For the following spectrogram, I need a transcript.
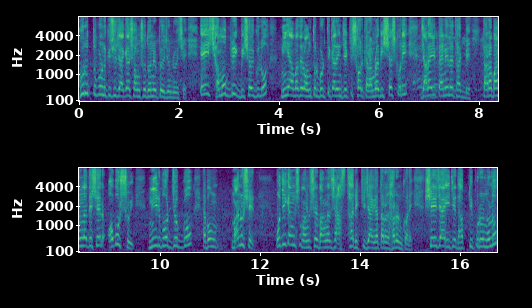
গুরুত্বপূর্ণ কিছু জায়গায় সংশোধনের প্রয়োজন রয়েছে। এই সামগ্রিক বিষয়গুলো নিয়ে আমাদের অন্তর্বর্তীকালীন যে একটি সরকার, আমরা বিশ্বাস করি যারা এই প্যানেলে থাকবে, তারা বাংলাদেশের অবশ্যই নির্ভরযোগ্য এবং মানুষের, অধিকাংশ মানুষের বাংলাদেশে আস্থার একটি জায়গা তারা ধারণ করে। সেই যা এই যে ধাপটি পূরণ হলো,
